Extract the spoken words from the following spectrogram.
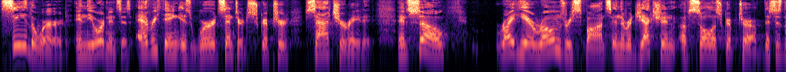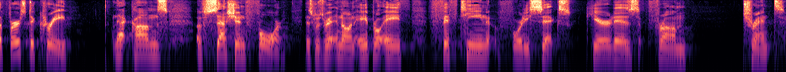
see the word in the ordinances. Everything is word centered, scripture saturated. And so, right here, Rome's response in the rejection of sola scriptura. This is the first decree that comes of session four. This was written on April 8th, 1546. Here it is from Trent.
